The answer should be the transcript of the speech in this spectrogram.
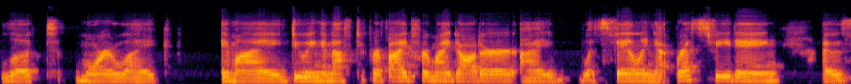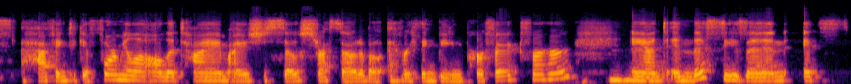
looked more like Am I doing enough to provide for my daughter? I was failing at breastfeeding. I was having to give formula all the time. I was just so stressed out about everything being perfect for her. Mm-hmm. And in this season, it's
